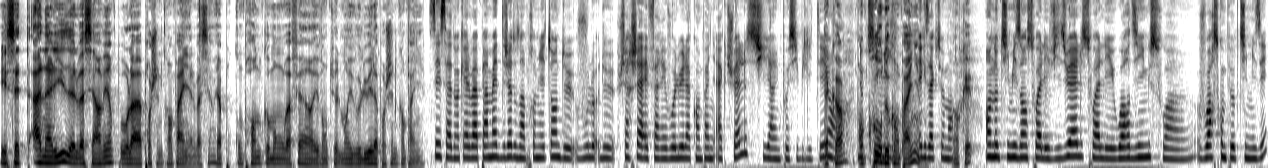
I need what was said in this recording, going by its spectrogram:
Et cette analyse, elle va servir pour la prochaine campagne. Elle va servir pour comprendre comment on va faire éventuellement évoluer la prochaine campagne. C'est ça, donc elle va permettre déjà dans un premier temps de, chercher à faire évoluer la campagne actuelle, s'il y a une possibilité. D'accord. En, cours de campagne. Exactement. En optimisant soit les visuels, soit les wordings, soit voir ce qu'on peut optimiser.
